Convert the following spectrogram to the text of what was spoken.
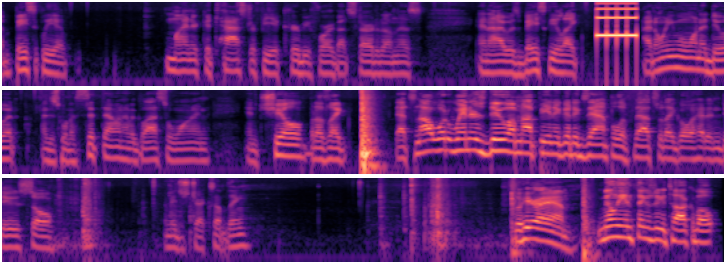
a, a, basically a minor catastrophe occur before I got started on this. And I was basically like, I don't even want to do it. I just want to sit down, have a glass of wine, and chill. But I was like, that's not what winners do. I'm not being a good example if that's what I go ahead and do. So let me just check something. So here I am. Million things we could talk about.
